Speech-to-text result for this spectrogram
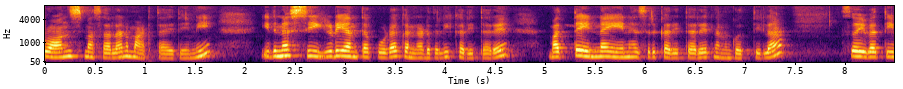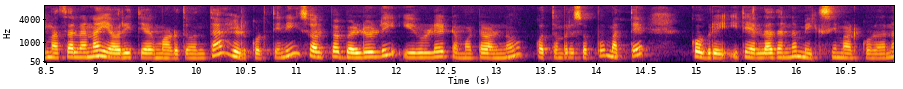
ಪ್ರಾನ್ಸ್ ಮಸಾಲಾನ ಮಾಡ್ತಾಯಿದ್ದೀನಿ ಇದನ್ನು ಸೀಗಡಿ ಅಂತ ಕೂಡ ಕನ್ನಡದಲ್ಲಿ ಕರೀತಾರೆ. ಮತ್ತು ಇನ್ನು ಏನು ಹೆಸರು ಕರೀತಾರೆ ನನಗೆ ಗೊತ್ತಿಲ್ಲ. ಸೊ ಇವತ್ತು ಈ ಮಸಾಲಾನ ಯಾವ ರೀತಿಯಾಗಿ ಮಾಡೋದು ಅಂತ ಹೇಳ್ಕೊಡ್ತೀನಿ. ಸ್ವಲ್ಪ ಬೆಳ್ಳುಳ್ಳಿ, ಈರುಳ್ಳಿ, ಟೊಮೊಟೊ ಹಣ್ಣು, ಕೊತ್ತಂಬರಿ ಸೊಪ್ಪು ಮತ್ತು ಕೊಬ್ಬರಿ ಇದೆಲ್ಲದನ್ನು ಮಿಕ್ಸಿ ಮಾಡ್ಕೊಳ್ಳೋಣ.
